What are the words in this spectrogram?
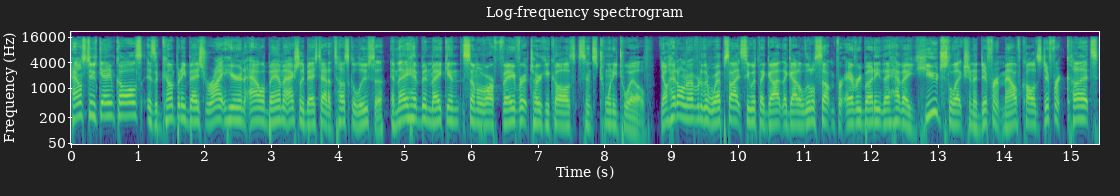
Houndstooth Game Calls is a company based right here in Alabama, actually based out of Tuscaloosa, and they have been making some of our favorite turkey calls since 2012. Y'all head on over to their website, see what they got. They got a little something for everybody. They have a huge selection of different mouth calls, different cuts,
